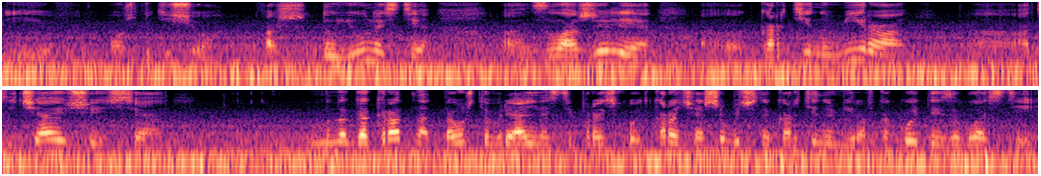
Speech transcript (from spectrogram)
и, может быть, еще аж до юности заложили картину мира, отличающуюся многократно от того, что в реальности происходит. Короче, ошибочную картину мира в какой-то из областей.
